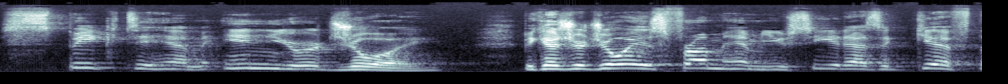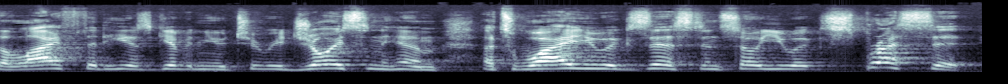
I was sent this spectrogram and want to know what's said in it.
speak to him in your joy. Because your joy is from him. You see it as a gift, the life that he has given you to rejoice in him. That's why you exist. And so you express it,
